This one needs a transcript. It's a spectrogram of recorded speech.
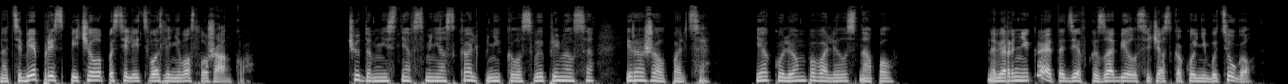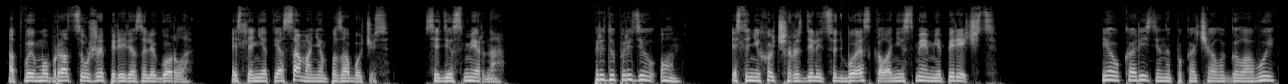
Но тебе приспичило поселить возле него служанку». Чудом не сняв с меня скальп, Николас выпрямился и рожал пальцы. Я кулем повалилась на пол. «Наверняка эта девка забила сейчас какой-нибудь угол, а твоему братцу уже перерезали горло. Если нет, я сам о нем позабочусь. Сиди смирно». Предупредил он. Если не хочешь разделить судьбу Эскала, не смей мне перечить». Я укоризненно покачала головой,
